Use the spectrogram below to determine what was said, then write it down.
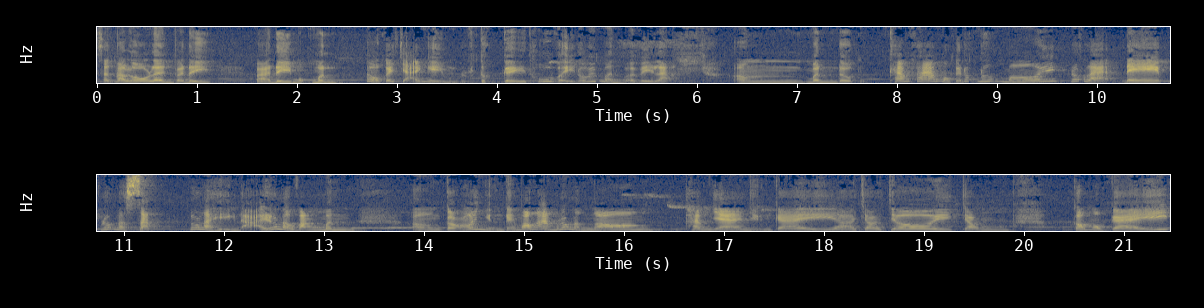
Xách ba lô lên và đi và đi một mình. Một cái trải nghiệm cực kỳ thú vị đối với mình bởi vì là um, mình được khám phá một cái đất nước mới rất là đẹp rất là sạch rất là hiện đại rất là văn minh. Uh, có những cái món ăn rất là ngon tham gia những cái uh, trò chơi trong có một cái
